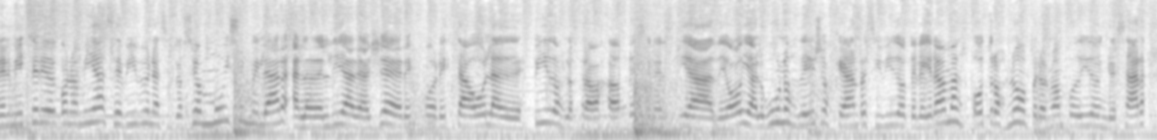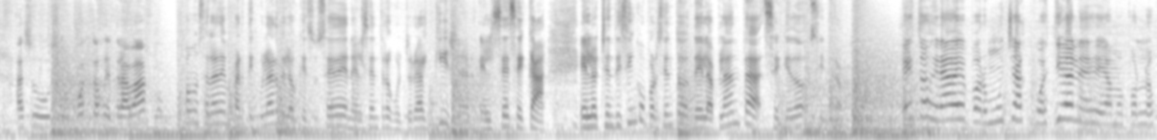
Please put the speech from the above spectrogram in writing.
En el Ministerio de Economía se vive una situación muy similar a la del día de ayer. Es por esta ola de despidos los trabajadores en el día de hoy. Algunos de ellos que han recibido telegramas, otros no, pero no han podido ingresar a sus, puestos de trabajo. Vamos a hablar en particular de lo que sucede en el Centro Cultural Kirchner, el CCK. El 85% de la planta se quedó sin trabajo. Esto es grave por muchas cuestiones, digamos, por, los,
